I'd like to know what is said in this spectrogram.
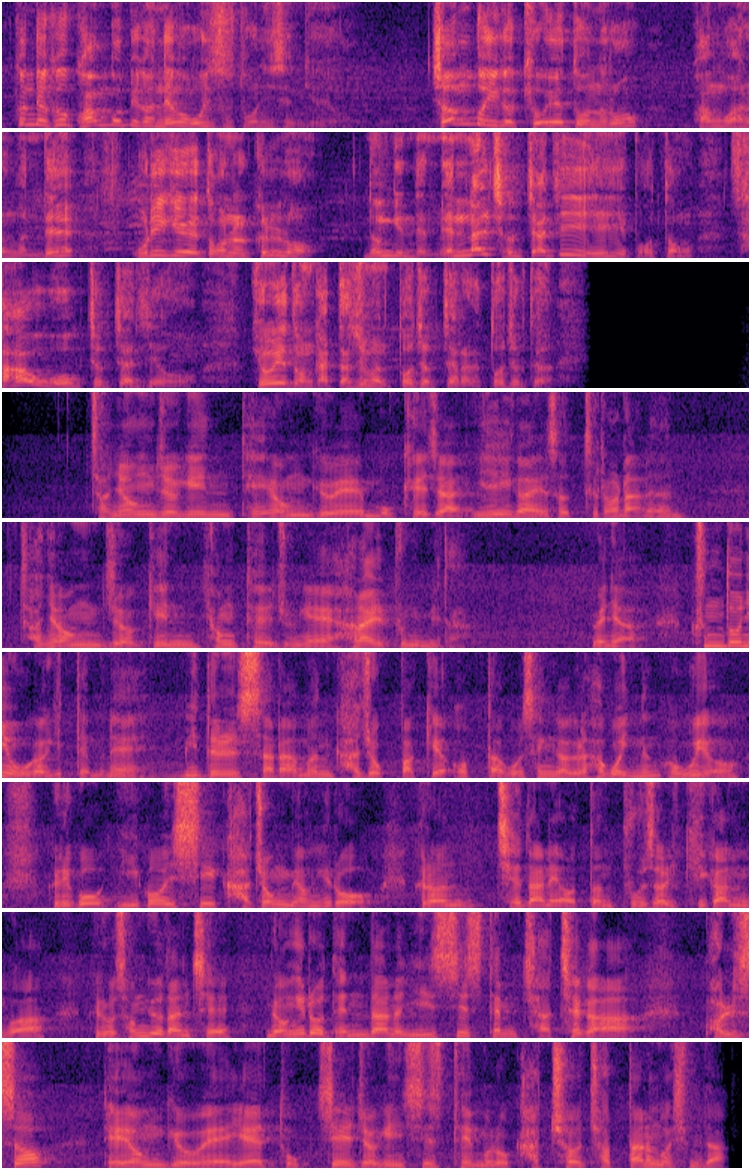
근데 그 광고비가 내가 어디서 돈이 생겨요? 전부 이거 교회 돈으로 광고하는 건데 우리 교회 돈을 글로 넘긴데 맨날 적자지 보통 4억 5억 적자지요. 교회 돈 갖다 주면 또 적자라 또 적자. 전형적인 대형교회 목회자 일가에서 드러나는 전형적인 형태 중에 하나일 뿐입니다. 왜냐? 큰 돈이 오가기 때문에 믿을 사람은 가족밖에 없다고 생각을 하고 있는 거고요. 그리고 이것이 가족 명의로 그런 재단의 어떤 부설 기관과 그리고 선교단체 명의로 된다는 이 시스템 자체가 벌써 대형교회의 독재적인 시스템으로 갖춰졌다는 것입니다.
